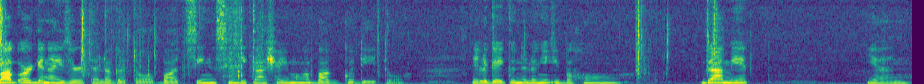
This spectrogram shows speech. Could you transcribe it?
Bag organizer talaga to. But since hindi kasya yung mga bag ko dito, nilagay ko na lang yung iba kong gamit. Yan.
